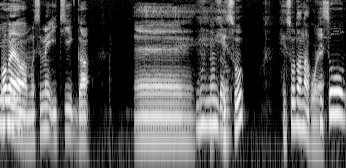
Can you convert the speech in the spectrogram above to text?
ー。我が家は娘1がえー、ななんだへそ？へそだなこれ。へそ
